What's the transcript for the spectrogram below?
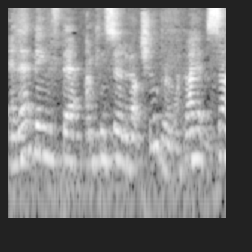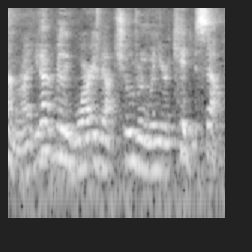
and that means that I'm concerned about children. Like I have a son, right? You don't really worry about children when you're a kid yourself.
